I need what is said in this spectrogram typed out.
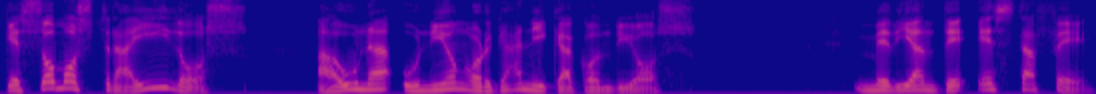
que somos traídos a una unión orgánica con Dios. Mediante esta fe,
